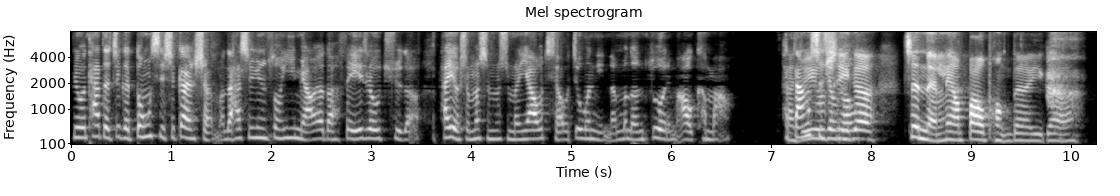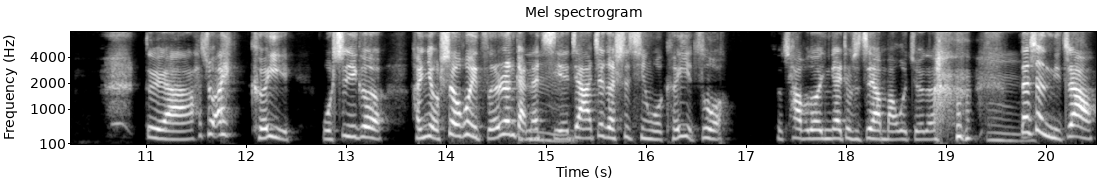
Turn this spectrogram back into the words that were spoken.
因为他的这个东西是干什么的？他是运送疫苗要到非洲去的，他有什么什么什么要求？就问你能不能做你们奥克玛？他当时就是一个正能量爆棚的一个，对啊，他说哎可以，我是一个很有社会责任感的企业家，这个事情我可以做。就差不多应该就是这样吧，我觉得。嗯。但是你知道，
